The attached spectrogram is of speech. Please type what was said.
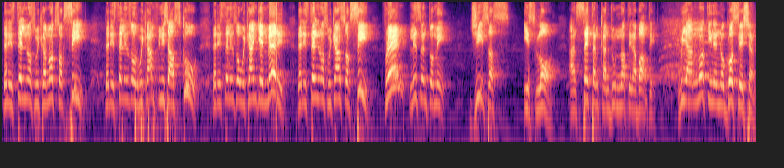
that is telling us we cannot succeed, that is telling us we can't finish our school, that is telling us we can't get married, that is telling us we can't succeed. Friend, listen to me. Jesus is Lord, and Satan can do nothing about it. We are not in a negotiation.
